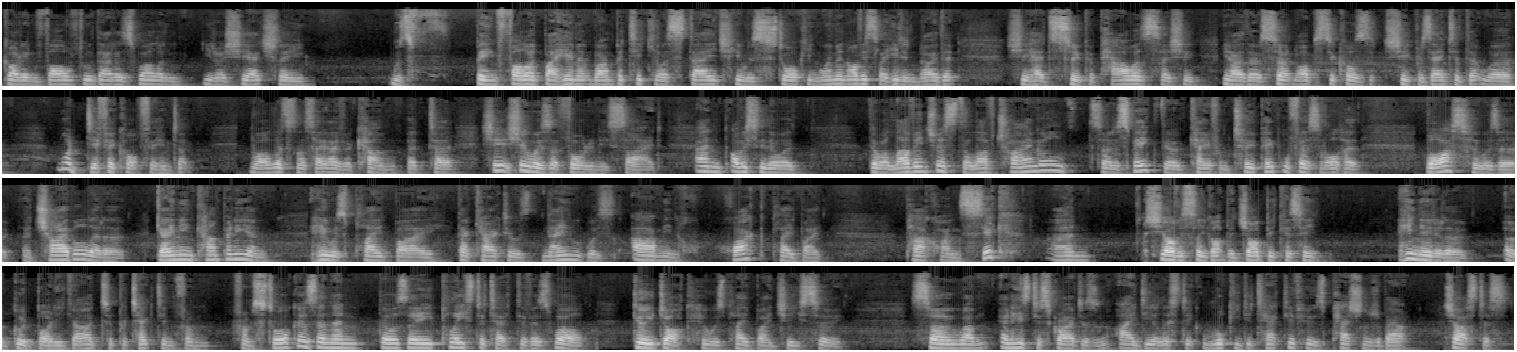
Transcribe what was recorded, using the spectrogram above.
got involved with that as well. And you know, she actually was being followed by him at one particular stage. He was stalking women. Obviously, he didn't know that she had superpowers, so she, you know, there were certain obstacles that she presented that were more difficult for him to, well, let's not say overcome, but uh, she she was a thorn in his side. And obviously, there were there were love interests, the love triangle, so to speak. There came from two people. First of all, her boss who was a, a chaebol at a gaming company, and he was played by that character's name was Armin Huak, played by Park Hyung Sik, and she obviously got the job because he he needed a, a good bodyguard to protect him from, from stalkers, and then there was a police detective as well, Gu Dok, who was played by Ji Soo. So, um, and he's described as an idealistic rookie detective who's passionate about justice.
